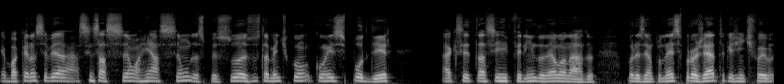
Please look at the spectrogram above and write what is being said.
É bacana você ver a sensação, a reação das pessoas justamente com, com esse poder a que você está se referindo, né, Leonardo? Por exemplo, nesse projeto que a gente foi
